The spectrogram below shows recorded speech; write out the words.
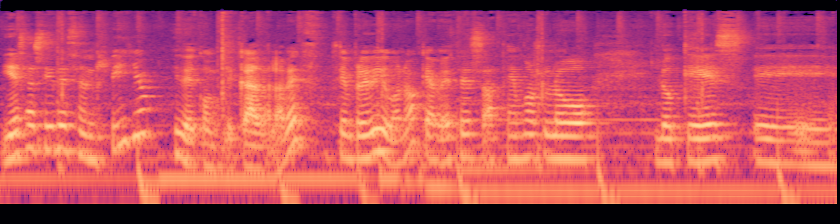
Y es así de sencillo y de complicado a la vez. Siempre digo, ¿no? Que a veces hacemos lo lo que es eh,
